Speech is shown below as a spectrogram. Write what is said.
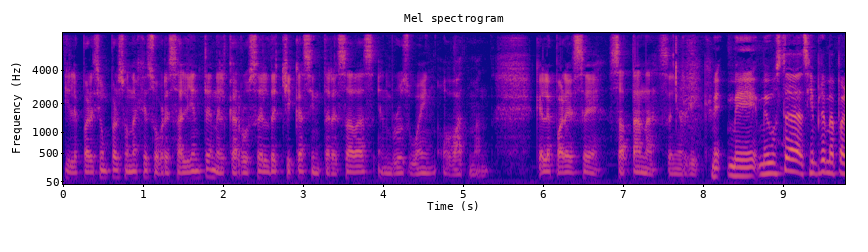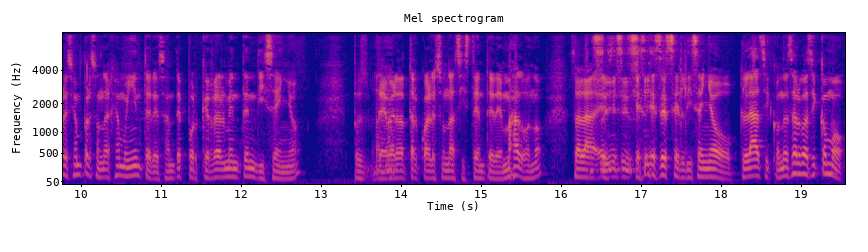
y le pareció un personaje sobresaliente en el carrusel de chicas interesadas en Bruce Wayne o Batman. ¿Qué le parece Satana, señor Geek? Me, me, gusta, siempre me ha parecido un personaje muy interesante porque realmente en diseño, pues de verdad tal cual es un asistente de mago, ¿no? O sea, ese es el diseño clásico, no es algo así como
